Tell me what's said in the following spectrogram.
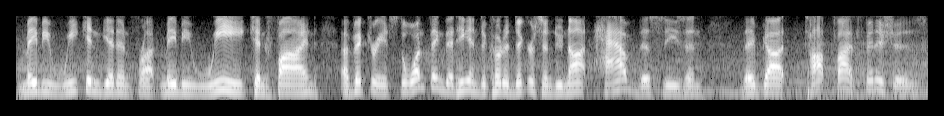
maybe we can get in front. Maybe we can find a victory. It's the one thing that he and Dakota Dickerson do not have this season. They've got top five finishes,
